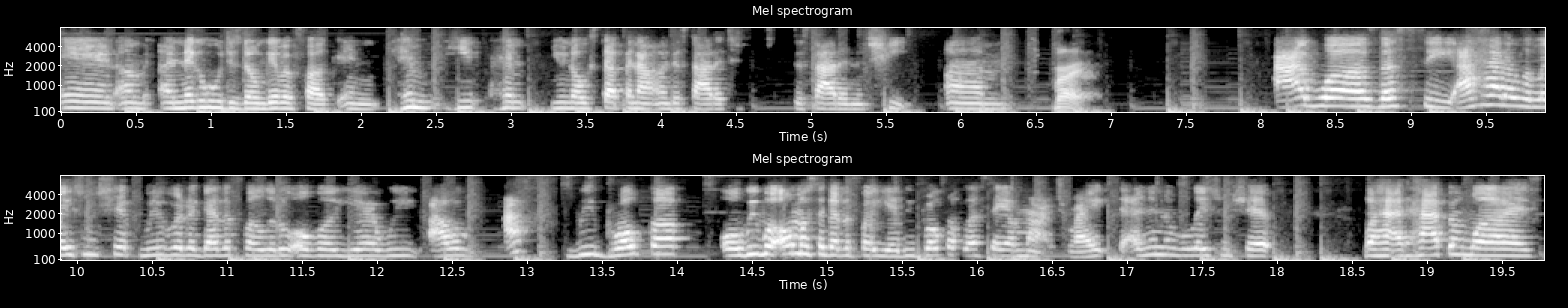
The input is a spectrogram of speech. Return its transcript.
and um, a nigga who just don't give a fuck, and him, he, him, you know, stepping out and decided to deciding to cheat. Um, right. I was, let's see, I had a relationship. We were together for a little over a year. We, I, I, we broke up, or we were almost together for a year. We broke up, let's say, in March, right? The end of the relationship. What had happened was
